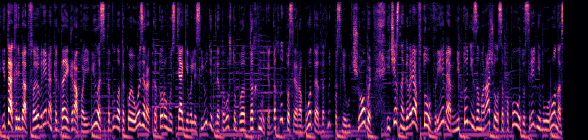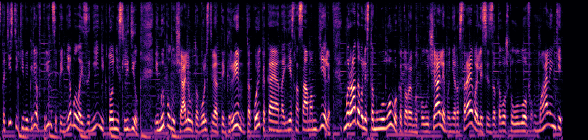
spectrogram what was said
Итак, ребят, в свое время, когда игра появилась, это было такое озеро, к которому стягивались люди для того, чтобы отдохнуть. Отдохнуть после работы, отдохнуть после учебы. И, честно говоря, в то время никто не заморачивался по поводу среднего урона. Статистики в игре, в принципе, не было, и за ней никто не следил. И мы получали удовольствие от игры, такой такой, какая она есть на самом деле. Мы радовались тому улову, который мы получали, мы не расстраивались из-за того, что улов маленький,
